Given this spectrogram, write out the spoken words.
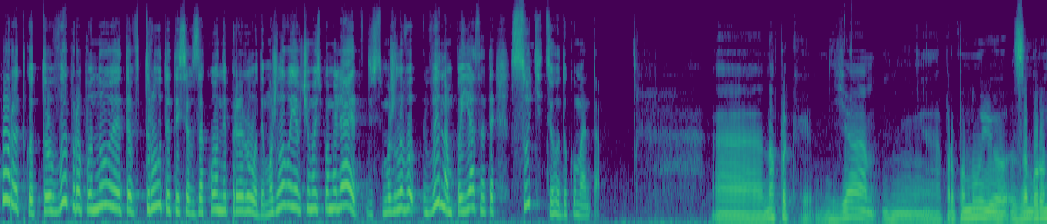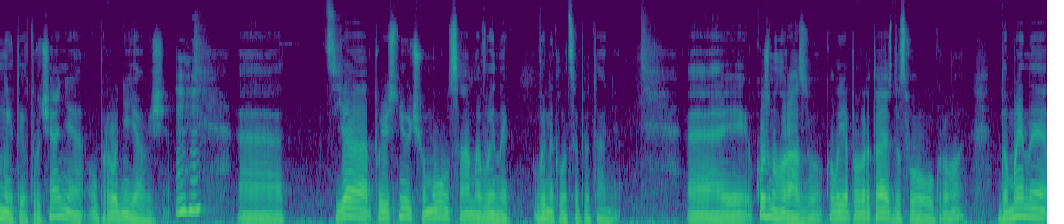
коротко, то ви пропонуєте втрутитися в закони природи. Можливо, я в чомусь помиляюсь, можливо, ви нам поясните суть цього документа. Е, Навпаки, я пропоную заборонити втручання у природні явища. Угу. Я поясню, чому саме виник, виникло це питання. Е, Кожного разу, коли я повертаюся до свого округу, до мене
